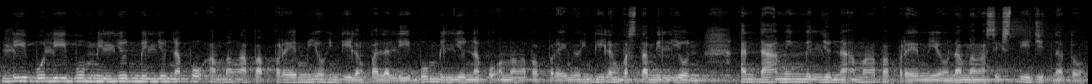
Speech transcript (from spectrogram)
libo-libo, milyon-milyon na po ang mga papremyo. Hindi lang pala libo, milyon na po ang mga papremyo. Hindi lang basta milyon. Ang daming milyon na ang mga papremyo na mga 6-digit na to.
